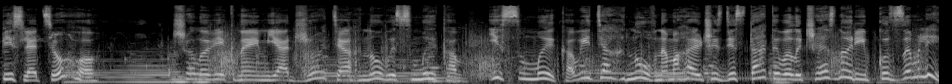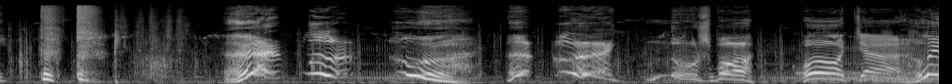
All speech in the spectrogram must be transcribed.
Після цього чоловік на ім'я Джо тягнув і смикав, і смикав, і тягнув, намагаючись дістати величезну рібку з землі. Ну ж бо, потягли!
